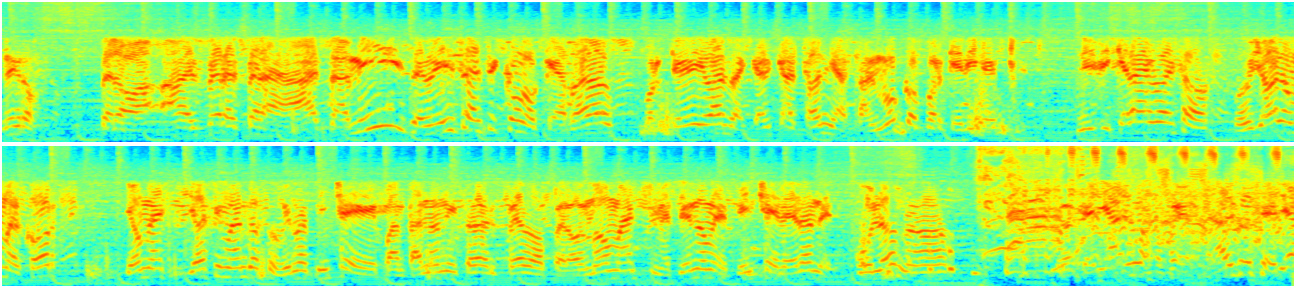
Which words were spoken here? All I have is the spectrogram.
negro. Pero, ah, espera, espera, hasta a mí se me hizo así como que raro por qué iba a sacar calzón y hasta el moco, porque dije, ni siquiera hago eso. Pues yo a lo mejor, yo me yo sí mando a subirme pinche pantalón y todo el pedo, pero no manches, metiéndome el pinche dedo en el culo, no. Pero sería algo, algo sería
